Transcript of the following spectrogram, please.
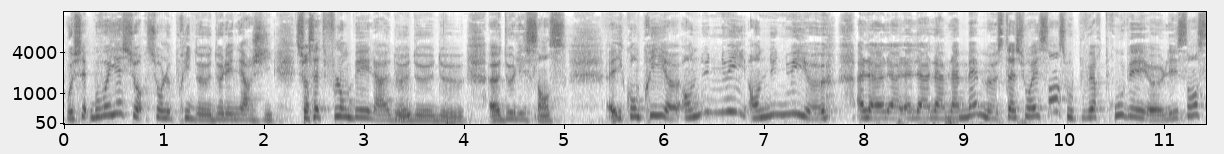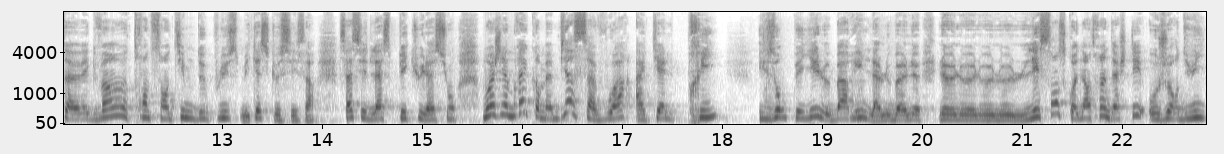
Vous, voyez sur, sur le prix de, de l'énergie, sur cette flambée là de, mmh. de, de, euh, de l'essence, euh, y compris euh, en une nuit, en une nuit, à la, la, la, la, même station essence, vous pouvez retrouver l'essence avec 20, 30 centimes de plus. Mais qu'est-ce que c'est ça? Ça, c'est de la spéculation. Moi, j'aimerais quand même bien savoir à quel prix ils ont payé le baril, l'essence qu'on est en train d'acheter aujourd'hui.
